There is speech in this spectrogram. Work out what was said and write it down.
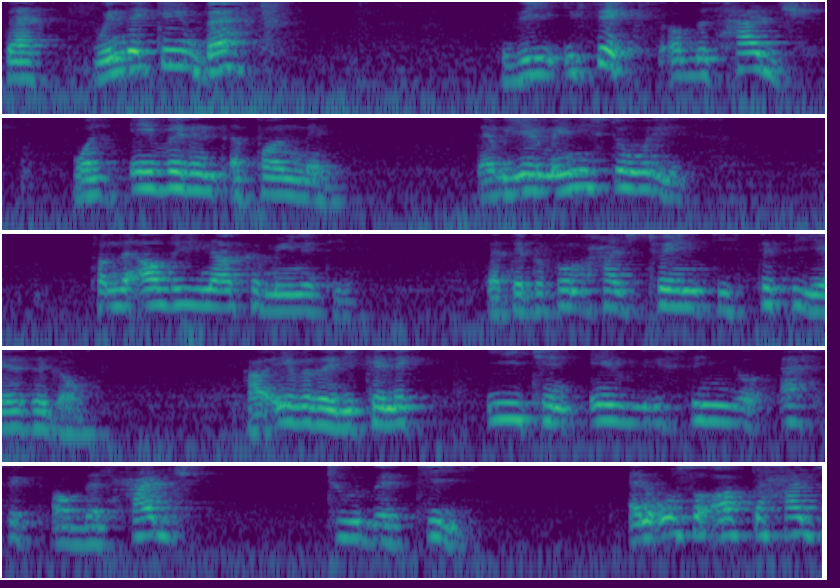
That when they came back, the effects of this Hajj was evident upon them. That we hear many stories from the elderly in our community that they performed Hajj 20, 30 years ago. However, they recollect each and every single aspect of that Hajj to the T. And also after Hajj,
